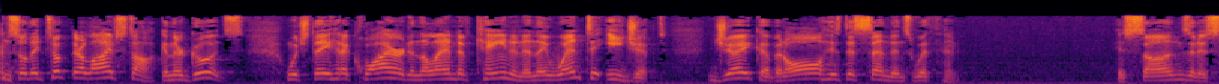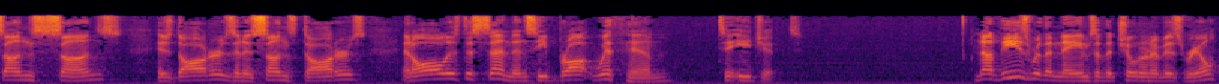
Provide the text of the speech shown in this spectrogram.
And so they took their livestock and their goods, which they had acquired in the land of Canaan, and they went to Egypt, Jacob and all his descendants with him. His sons and his sons' sons, his daughters and his sons' daughters, and all his descendants he brought with him to Egypt. Now these were the names of the children of Israel,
